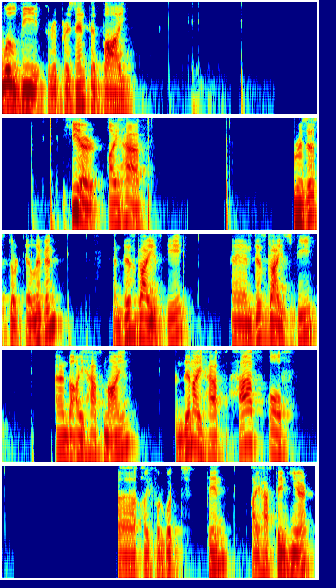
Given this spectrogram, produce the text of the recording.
will be represented by here I have resistor 11 and this guy is A and this guy is B and I have 9 and then I have half of uh, I forgot 10. I have 10 here.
